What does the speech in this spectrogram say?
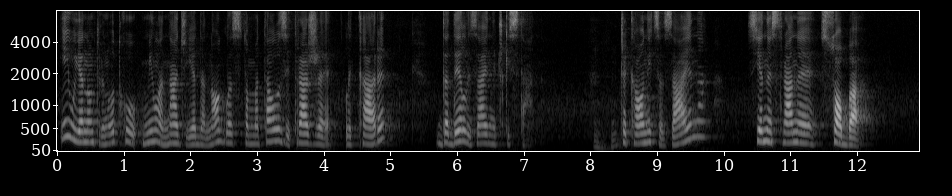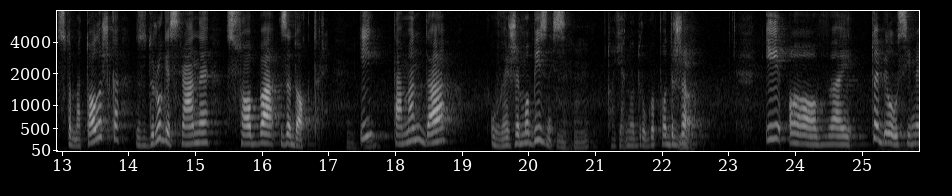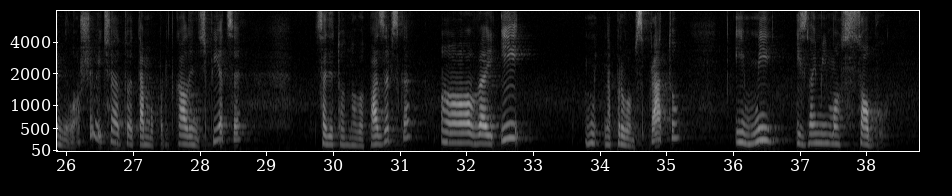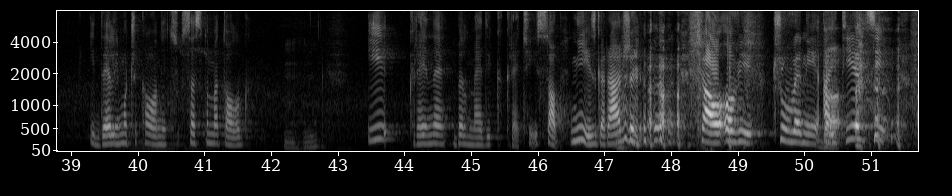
i u jednom trenutku Milan nađe jedan oglas, stomatolozi traže lekare da dele zajednički stan. Mm -hmm. Čekaonica zajedna, s jedne strane soba stomatološka, s druge strane soba za doktore. Mm -hmm. I taman da uvežemo biznis. Mm -hmm. To jedno drugo podržava. Da. I ovaj, to je bilo u Sime Miloševića, to je tamo pored Kalinić pijace. Sad je to Nova Pazarska. Ovaj, I na prvom spratu i mi iznajmimo sobu i delimo čekaonicu sa stomatologom. Mm -hmm. I krene Belmedik, kreće iz sobe. Nije iz garaže, kao ovi čuveni da. IT-evci,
